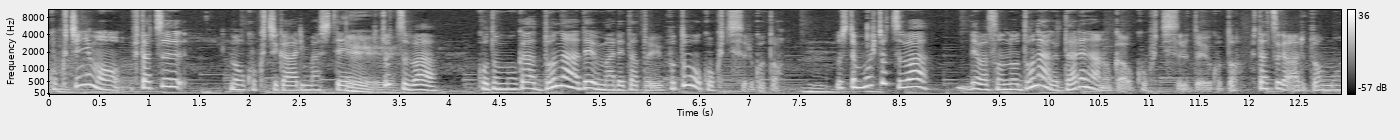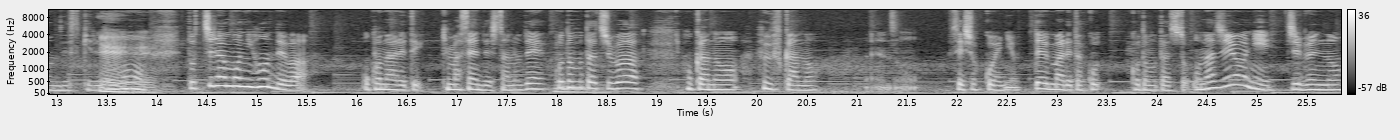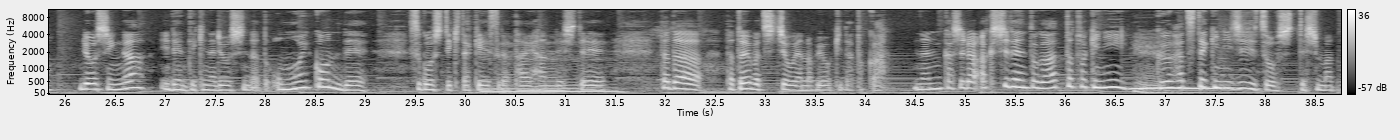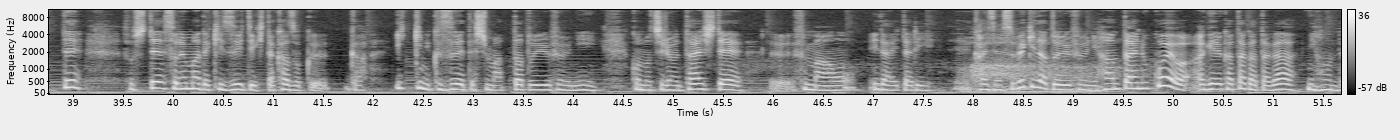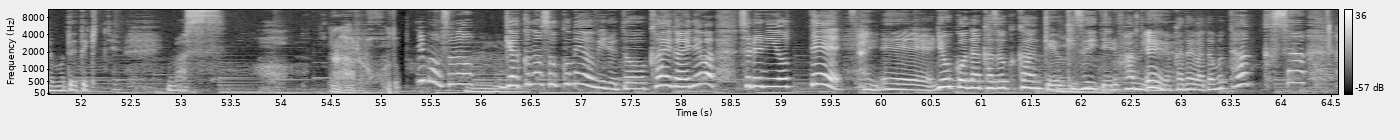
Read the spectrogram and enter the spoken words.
告知にも2つの告知がありまして、ええ1つは子供がドナーで生まれたということを告知すること。そしてもう一つは、ではそのドナーが誰なのかを告知するということ。2つがあると思うんですけれども、えどちらも日本では行われてきませんでしたので、子供たちは他の夫婦間のあの生殖行為によって生まれた子子供たちと同じように自分の両親が遺伝的な両親だと思い込んで過ごしてきたケースが大半でして、ただ、例えば父親の病気だとか、何かしらアクシデントがあった時に偶発的に事実を知ってしまって、そしてそれまで築いてきた家族が一気に崩れてしまったというふうに、この治療に対してえー不満を抱いたり、えー改善すべきだというふうに反対の声を上げる方々が日本でも出てきています。なるほど。でもそうんの逆の側面を見ると、海外ではそれによって、はい。えー良好な家族関係を築いているファミリーの方々もたくさ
